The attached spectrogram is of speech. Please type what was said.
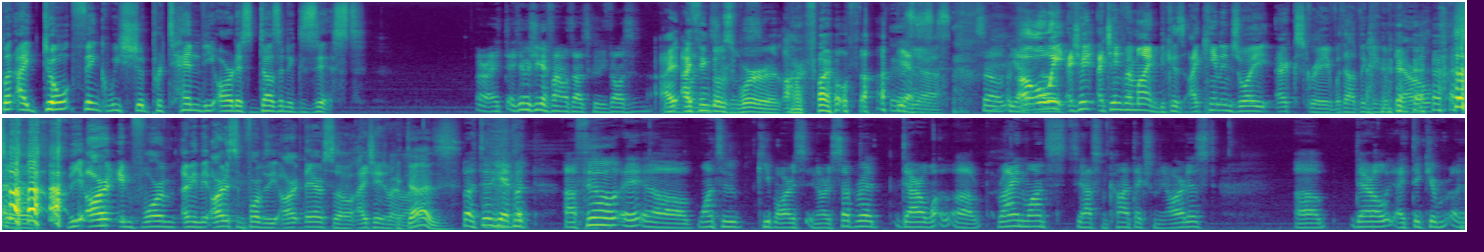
But I don't think we should pretend the artist doesn't exist. All right, I think we should get final thoughts because we've always. I, I think those were our final thoughts. Yes. Yeah. So yeah. Oh, oh uh, wait, I changed, I changed my mind because I can't enjoy X Grave without thinking of Daryl. so the art informed. I mean, the artist informs the art there. So I changed my It mind. does. But uh, yeah, but uh, Phil uh, wants to keep artists and artists separate. Daryl, uh, Ryan wants to have some context from the artist. Uh, Daryl, I think you're uh,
